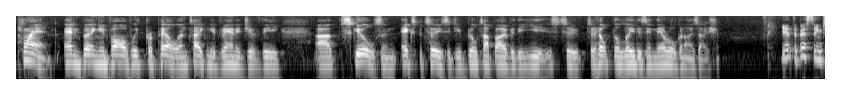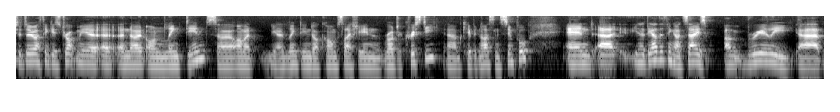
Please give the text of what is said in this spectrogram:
Plan and being involved with Propel and taking advantage of the uh, skills and expertise that you've built up over the years to, to help the leaders in their organisation? Yeah, the best thing to do, I think, is drop me a, a note on LinkedIn. So I'm at you know linkedin.com slash in Roger Christie. Um, keep it nice and simple. And uh, you know the other thing I'd say is I'm really uh,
